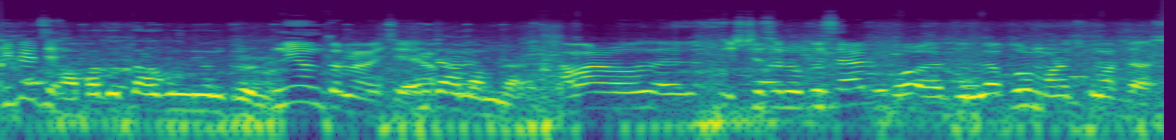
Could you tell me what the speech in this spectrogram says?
ঠিক আছে? আপাতত আগুন নিয়ন্ত্রণ নিয়ন্ত্রণ আপনার? আমার স্টেশন অফিসার দুর্গাপুর মনোজ কুমার দাস।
